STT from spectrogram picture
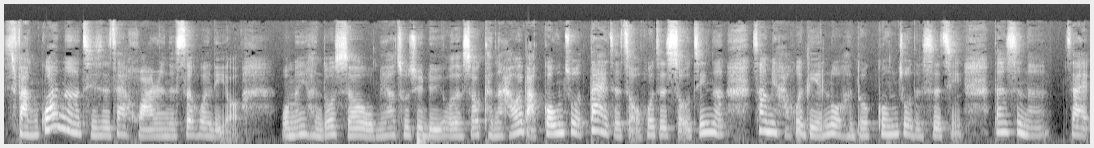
反观呢，其实，在华人的社会里哦。我们很多时候，我们要出去旅游的时候，可能还会把工作带着走，或者手机呢上面还会联络很多工作的事情。但是呢，在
